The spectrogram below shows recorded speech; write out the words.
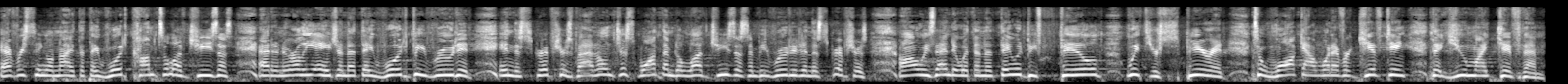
every single night that they would come to love Jesus at an early age and that they would be rooted in the scriptures. But I don't just want them to love Jesus and be rooted in the scriptures. I always it with and that they would be filled with your spirit to walk out whatever gifting that you might give them.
